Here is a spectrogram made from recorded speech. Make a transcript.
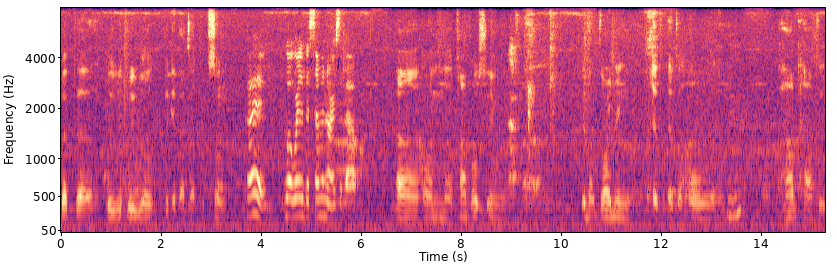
But uh, we we will pick it back up soon good. What were the seminars about? uh, on uh, composting, uh, you know, gardening as, as a whole, and Mm-hmm. How how to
